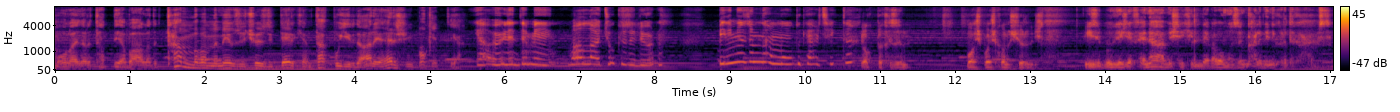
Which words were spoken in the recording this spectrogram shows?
Tam olayları tatlıya bağladık. Tam babamla mevzuyu çözdük derken tak bu girdi araya her şeyi bok etti ya. Ya öyle demeyin. Vallahi çok üzülüyorum. Benim yüzümden mi oldu gerçekten? Yok be kızım. Boş boş konuşuyoruz işte. Biz bu gece fena bir şekilde babamızın kalbini kırdık abisi.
